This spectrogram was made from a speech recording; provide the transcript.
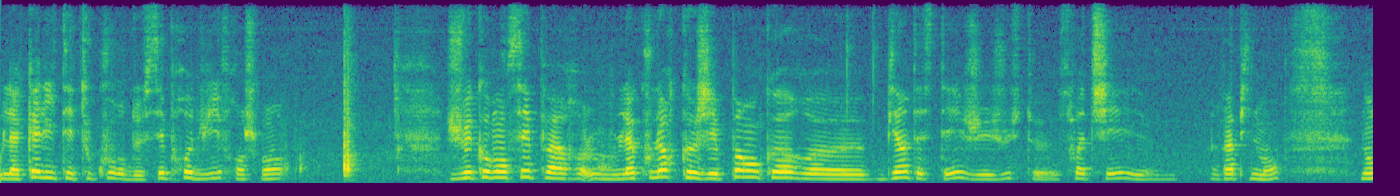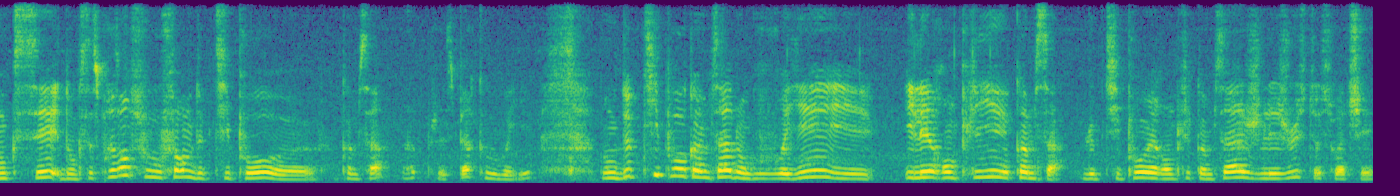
la qualité tout court de ces produits, franchement, je vais commencer par la couleur que j'ai pas encore euh, bien testée. J'ai juste euh, swatché euh, rapidement. Donc ça se présente sous forme de petits pots comme ça. J'espère que vous voyez. Donc de petits pots comme ça. Donc vous voyez, il est rempli comme ça. Le petit pot est rempli comme ça. Je l'ai juste swatché.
